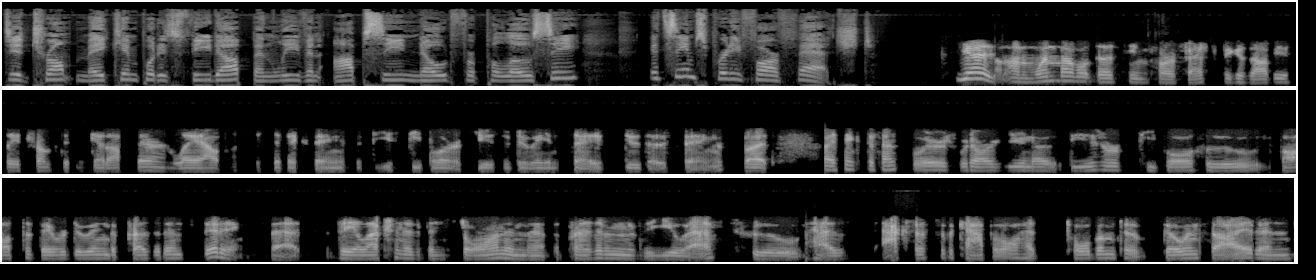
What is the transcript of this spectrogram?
Did Trump make him put his feet up and leave an obscene note for Pelosi? It seems pretty far fetched. Yeah, on one level, it does seem far fetched because obviously Trump didn't get up there and lay out the specific things that these people are accused of doing and say, do those things. But I think defense lawyers would argue, you know, these were people who thought that they were doing the president's bidding, that the election had been stolen and that the president of the U.S., who has access to the Capitol had told them to go inside and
